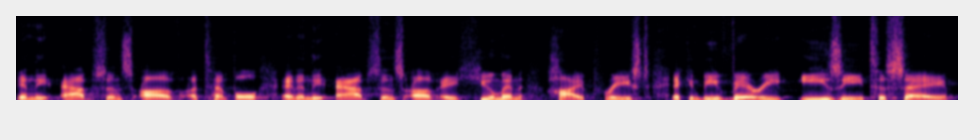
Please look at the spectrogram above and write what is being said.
In the absence of a temple and in the absence of a human high priest, it can be very easy to say,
